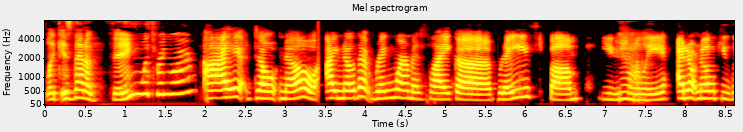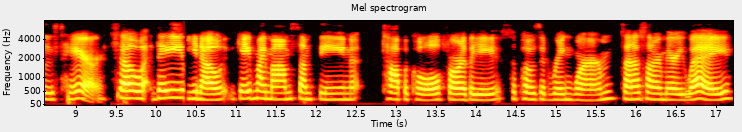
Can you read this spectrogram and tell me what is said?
Like, is that a thing with ringworm?" I don't know. I know that ringworm is like a raised bump usually. I don't know if you lose hair. So they, you know, gave my mom something topical for the supposed ringworm, sent us on our merry way.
